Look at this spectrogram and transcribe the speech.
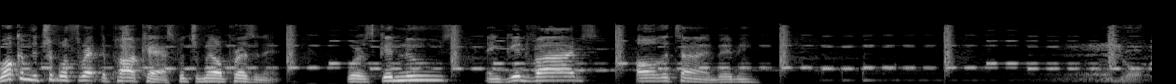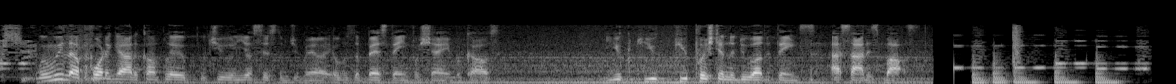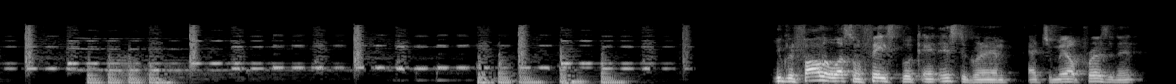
Welcome to Triple Threat, the podcast with Jermel President, where it's good news and good vibes all the time, baby. When we left Porter Gaud to come play with you and your system, Jermel, it was the best thing for Shane because you you you pushed him to do other things outside his box. You can follow us on Facebook and Instagram at Jermel President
